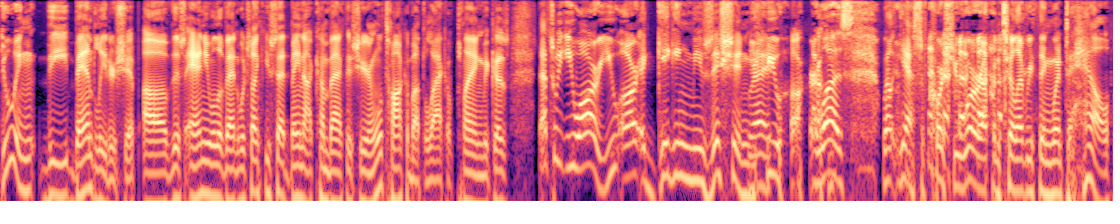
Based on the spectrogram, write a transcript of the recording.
doing the band leadership of this annual event, which, like you said, may not come back this year, and we'll talk about the lack of playing because that's what you are. You are a gigging musician. Right. You are. I was. Well, yes, of course you were up until everything went to hell.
